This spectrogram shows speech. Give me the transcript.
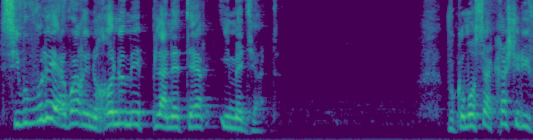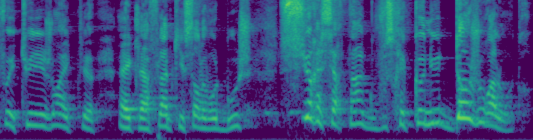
si vous voulez avoir une renommée planétaire immédiate, vous commencez à cracher du feu et tuer les gens avec, avec la flamme qui sort de votre bouche, sûr et certain que vous serez connus d'un jour à l'autre.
